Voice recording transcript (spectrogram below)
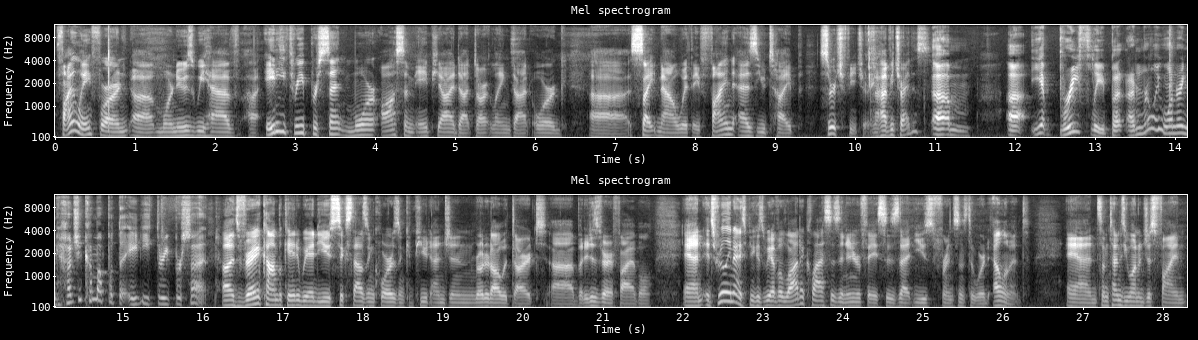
Finally, for our uh, more news, we have uh, 83% more awesome API.dartlang.org uh, site now with a find as you type search feature. Now, have you tried this? Um uh yeah, briefly, but I'm really wondering how'd you come up with the 83%? Uh, it's very complicated. We had to use 6,000 cores and compute engine, wrote it all with Dart, uh, but it is verifiable. And it's really nice because we have a lot of classes and interfaces that use, for instance, the word element. And sometimes you want to just find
